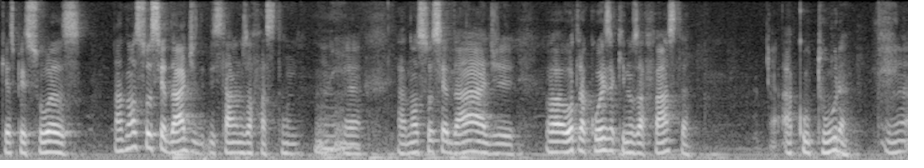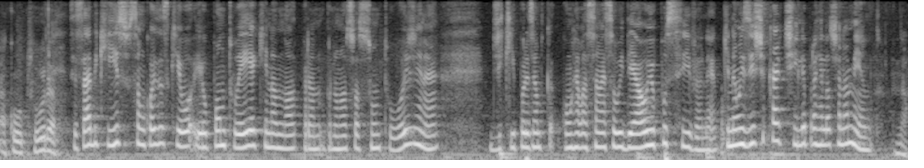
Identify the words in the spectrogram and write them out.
que as pessoas. A nossa sociedade está nos afastando. né? É, a nossa sociedade. Outra coisa que nos afasta, a cultura. né? A cultura. Você sabe que isso são coisas que eu, eu pontuei aqui para o nosso assunto hoje, né? De que, por exemplo, com relação a essa o ideal e o possível, né? Porque não existe cartilha para relacionamento. Não.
